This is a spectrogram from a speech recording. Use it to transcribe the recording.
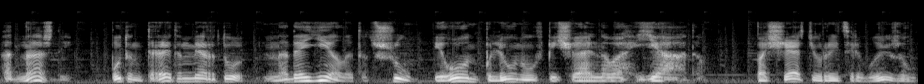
Однажды Путин Треттенмерту надоел этот шум, и он плюнул в печального ядом. По счастью, рыцарь выжил.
